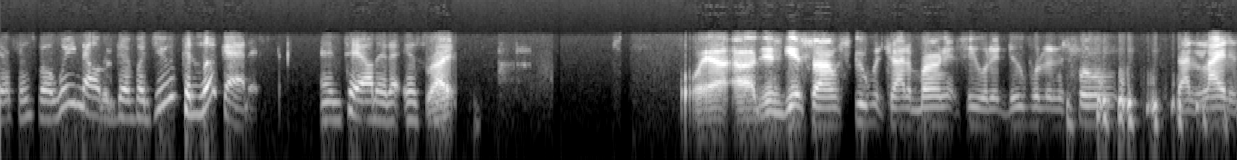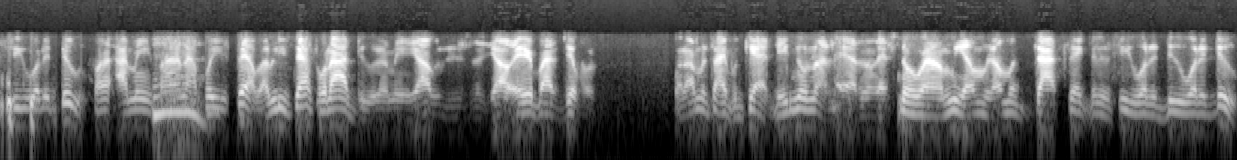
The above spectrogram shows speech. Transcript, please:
difference, but we know the difference. But you can look at it and tell that it's Right. Well, uh, just get some, scoop it, try to burn it, see what it do, put it in a spoon, try to light it, see what it do. I mean, find out for yourself. At least that's what I do. I mean, y'all, just, y'all, everybody's different. But I'm the type of cat. They know not to have that snow around me. I'm, I'm gonna dissect it and see what it do, what it do.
